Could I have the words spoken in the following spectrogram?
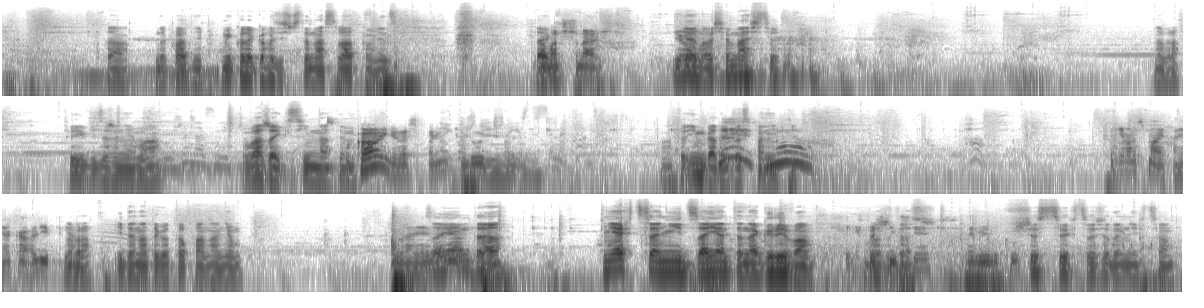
tak, dokładnie. Mój kolega chodzi z 14-latką, więc... Tak, ma 13. nie no, 18. Dobra. Tu ich widzę, że nie ma. Uważaj, Xin, na tym. Spokojnie, bez paniki, ludzie. Nie wiem. symetria. A to im gadaj bez paniki. No. Nie mam smite'a, jaka lipnia. Dobra, idę na tego topa, na nią. Dobra, nie Zajęte. Nie chcę nic, zajęte, nagrywam. Boże, nic teraz wszyscy coś ode mnie chcą.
